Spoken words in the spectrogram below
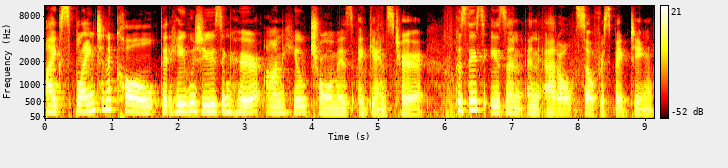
I explained to Nicole that he was using her unhealed traumas against her because this isn't an adult self-respecting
